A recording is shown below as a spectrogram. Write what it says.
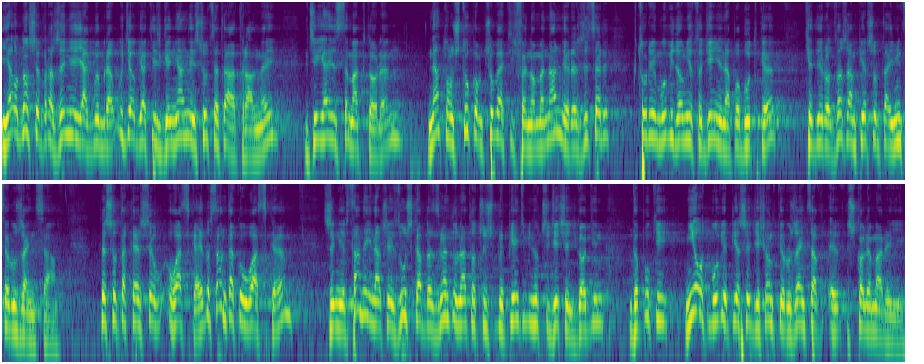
Ja odnoszę wrażenie, jakbym brał udział w jakiejś genialnej sztuce teatralnej, gdzie ja jestem aktorem, na tą sztuką czuwa jakiś fenomenalny reżyser, który mówi do mnie codziennie na pobudkę, kiedy rozważam pierwszą tajemnicę różańca. Zresztą taka jeszcze łaska. Ja dostałem taką łaskę, że nie wstanę inaczej z łóżka bez względu na to, czy śpię 5 minut czy 10 godzin, dopóki nie odmówię pierwszej dziesiątki różańca w, w szkole Maryi.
